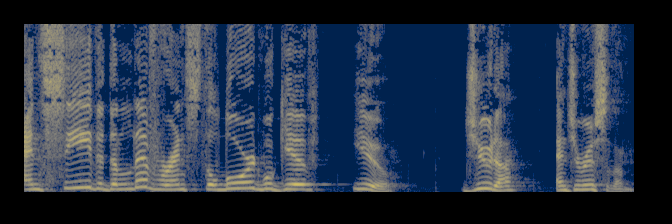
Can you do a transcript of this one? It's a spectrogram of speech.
and see the deliverance the Lord will give you, Judah and Jerusalem.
